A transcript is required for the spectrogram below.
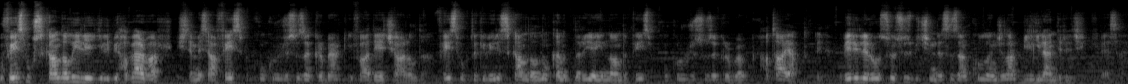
Bu Facebook skandalı ile ilgili bir haber var. İşte mesela Facebook'un kurucusu Zuckerberg ifadeye çağrıldı. Facebook'taki veri skandalının kanıtları yayınlandı. Facebook'un kurucusu Zuckerberg hata yaptık dedi. Verileri usulsüz biçimde sızan kullanıcılar bilgilendirilecek vesaire.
